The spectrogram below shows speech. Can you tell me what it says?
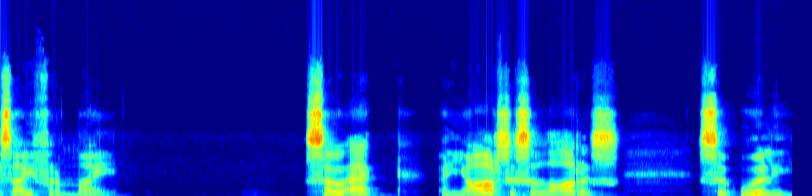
is hy vir my? Sou ek 'n jaar se salaris se olie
